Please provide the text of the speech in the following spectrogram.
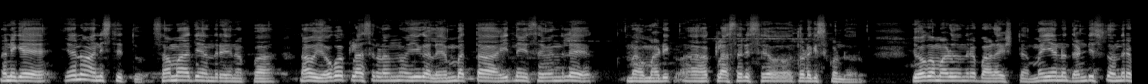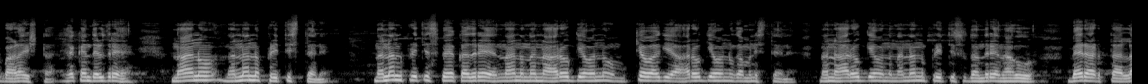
ನನಗೆ ಏನೋ ಅನಿಸ್ತಿತ್ತು. ಸಮಾಧಿ ಅಂದರೆ ಏನಪ್ಪ? ನಾವು ಯೋಗ ಕ್ಲಾಸ್ಗಳನ್ನು ಈಗಲ್ಲ ಎಂಬತ್ತ ಐದನೇ ಇಸವಿಯಿಂದಲೇ ನಾವು ಮಾಡಿ, ಆ ಕ್ಲಾಸಲ್ಲಿ ಸೇ, ತೊಡಗಿಸಿಕೊಂಡವರು. ಯೋಗ ಮಾಡೋದಂದರೆ ಭಾಳ ಇಷ್ಟ. ಮೈಯನ್ನು ದಂಡಿಸೋದು ಅಂದರೆ ಭಾಳ ಇಷ್ಟ. ಯಾಕೆಂತ ಹೇಳಿದ್ರೆ, ನಾನು ನನ್ನನ್ನು ಪ್ರೀತಿಸ್ತೇನೆ. ನನ್ನನ್ನು ಪ್ರೀತಿಸಬೇಕಾದ್ರೆ ನಾನು ನನ್ನ ಆರೋಗ್ಯವನ್ನು, ಮುಖ್ಯವಾಗಿ ಆರೋಗ್ಯವನ್ನು ಗಮನಿಸ್ತೇನೆ. ನನ್ನ ಆರೋಗ್ಯವನ್ನು ನನ್ನನ್ನು ಪ್ರೀತಿಸೋದಂದರೆ ನಾವು, ಬೇರೆ ಅರ್ಥ ಅಲ್ಲ.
